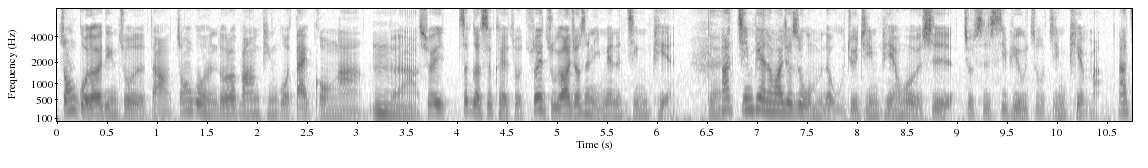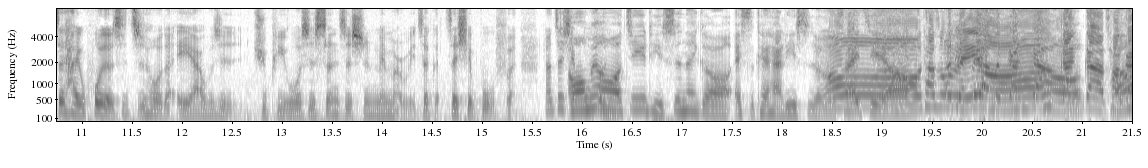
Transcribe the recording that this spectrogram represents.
中国都一定做得到，中国很多都帮苹果代工啊，嗯，对啊，所以这个是可以做，最主要就是里面的晶片。对，那晶片的话就是我们的五 G 晶片，或者是就是 CPU 主晶片嘛。那这还有或者是之后的 AI，或是 GPU，或是甚至是 Memory 这个这些部分。那这些哦没有哦，记忆体是那个 SK 海力士有拆解哦。他说没有，尴尬尴尬超尴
